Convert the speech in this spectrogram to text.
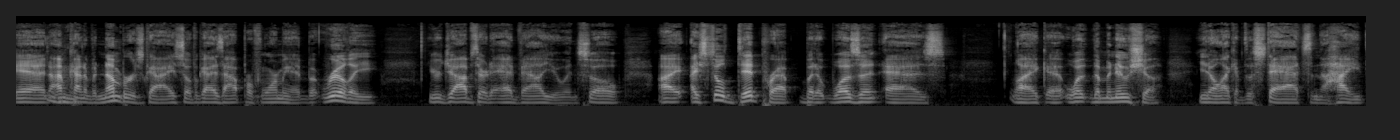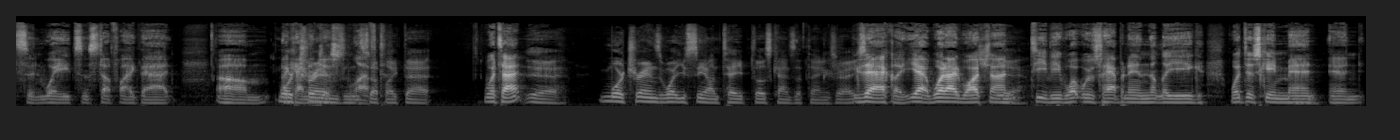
And I'm kind of a numbers guy, so if a guy's outperforming it, but really your job's there to add value. And so I, I still did prep, but it wasn't as like uh, what the minutia, you know, like of the stats and the heights and weights and stuff like that. Um, more trends just and left. stuff like that. What's that? Yeah, more trends, what you see on tape, those kinds of things, right? Exactly. Yeah, what I'd watched on Yeah. TV, what was happening in the league, what this game meant, and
